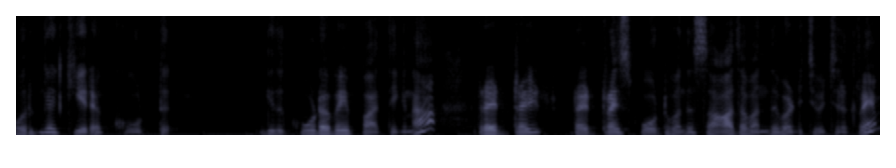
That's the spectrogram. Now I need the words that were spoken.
முருங்கைக்கீரை கூட்டு. இது கூடவே பார்த்திங்கன்னா ரெட் ரைட் ரெட் ரைஸ் போட்டு வந்து சாதம் வந்து வடித்து வச்சுருக்கிறேன்.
